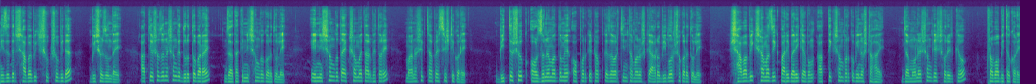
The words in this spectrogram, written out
নিজেদের স্বাভাবিক সুখ সুবিধা বিসর্জন দেয়। আত্মীয় স্বজনের সঙ্গে দূরত্ব বাড়ায়, যা তাকে নিঃসঙ্গ করে তোলে। এই নিঃসঙ্গতা একসময় তার ভেতরে মানসিক চাপের সৃষ্টি করে। বিত্তসুখ অর্জনের মাধ্যমে অপরকে টপকে যাওয়ার চিন্তা মানুষকে আরও বিমর্ষ করে তোলে। স্বাভাবিক সামাজিক, পারিবারিক এবং আত্মিক সম্পর্ক বিনষ্ট হয়, যা মনের সঙ্গে শরীরকেও প্রভাবিত করে।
